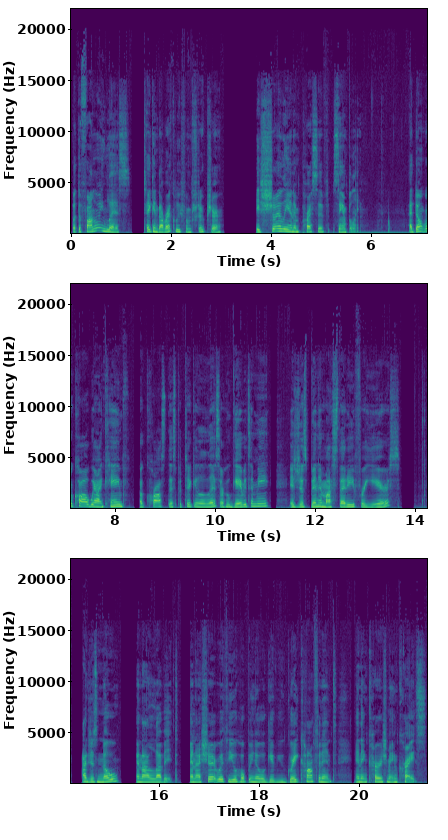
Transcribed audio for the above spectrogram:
But the following list, taken directly from Scripture, is surely an impressive sampling. I don't recall where I came across this particular list or who gave it to me. It's just been in my study for years. I just know and I love it. And I share it with you, hoping it will give you great confidence and encouragement in Christ.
